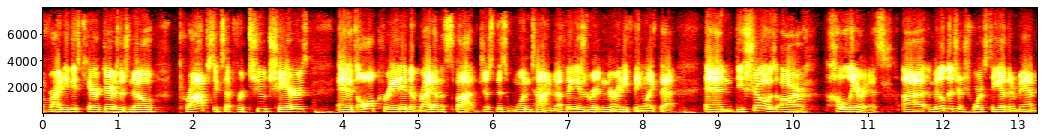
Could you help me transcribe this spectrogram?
variety of these characters. There's no props except for two chairs, and it's all created right on the spot, just this one time. Nothing is written or anything like that. And these shows are hilarious. Uh, Middleditch and Schwartz together, man,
